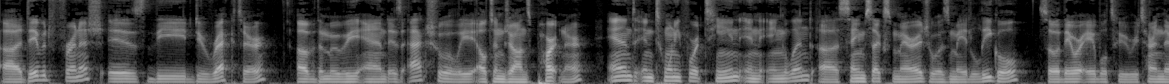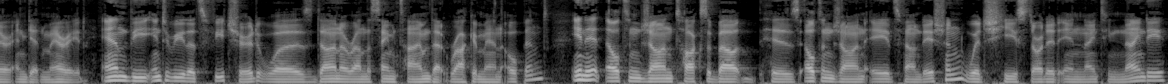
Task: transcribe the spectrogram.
Uh, David Furnish is the director of the movie and is actually Elton John's partner. And in 2014 in England, uh, same sex marriage was made legal, so they were able to return there and get married. And the interview that's featured was done around the same time that Rocket Man opened. In it, Elton John talks about his Elton John AIDS Foundation, which he started in 1990.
